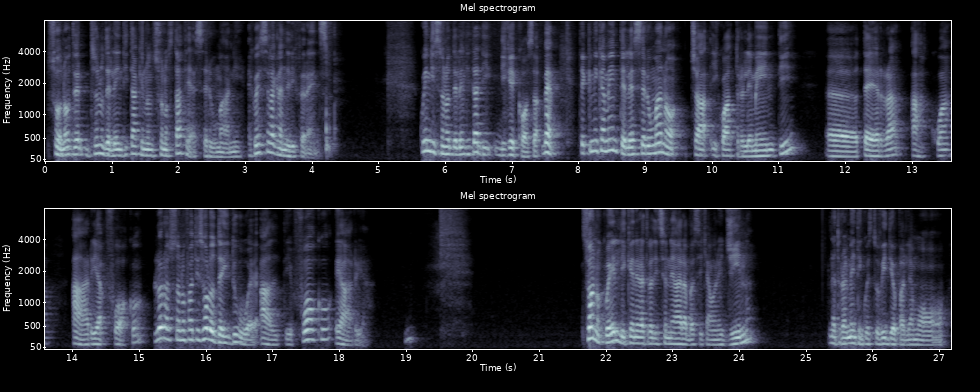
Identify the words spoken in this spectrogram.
sono, de sono delle entità che non sono state esseri umani e questa è la grande differenza. Quindi sono delle entità di, di che cosa? Beh, tecnicamente l'essere umano ha i quattro elementi, eh, terra, acqua, aria, fuoco. Loro sono fatti solo dei due alti, fuoco e aria. Sono quelli che nella tradizione araba si chiamano i jinn. Naturalmente in questo video parliamo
